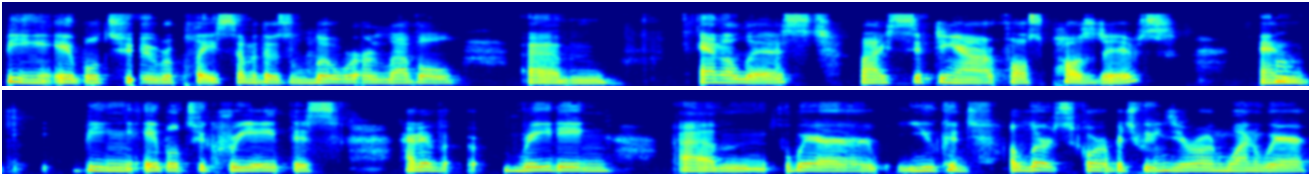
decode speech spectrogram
being able to replace some of those lower level um, analysts by sifting out false positives and hmm. being able to create this kind of rating um, where you could alert score between zero and one, where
